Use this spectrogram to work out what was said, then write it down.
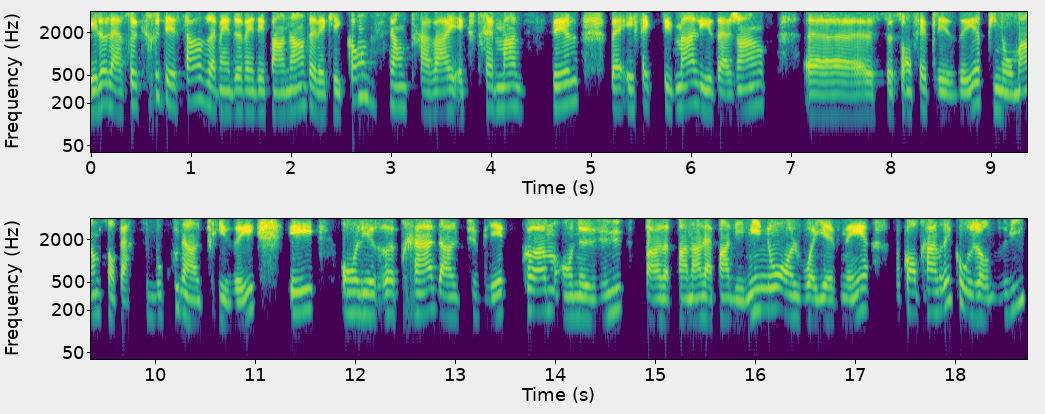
Et là, la recrudescence de la main-d'œuvre indépendante avec les conditions de travail extrêmement difficiles, ben, effectivement, les agences euh, se sont fait plaisir, puis nos membres sont partis beaucoup dans le privé et on les reprend dans le public comme on a vu pendant, la pandémie. Nous, on le voyait venir. Vous comprendrez qu'aujourd'hui,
